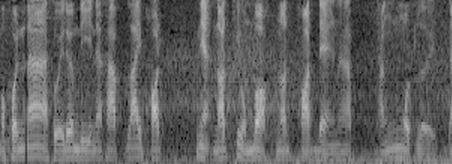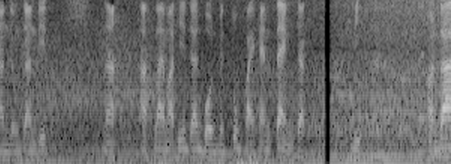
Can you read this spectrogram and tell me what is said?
บางคนหน้าสวยเดิมดีนะครับ ไล่พอต เนี่ยน็อตที่ผมบอกน็อตพอตแดงนะครับ ทั้งหมดเลยจานดงจานดิสนะอะไล่มาที่ด้านบนเป็นตุ้มไฟแฮนด์แต่งจากฮอนด้า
